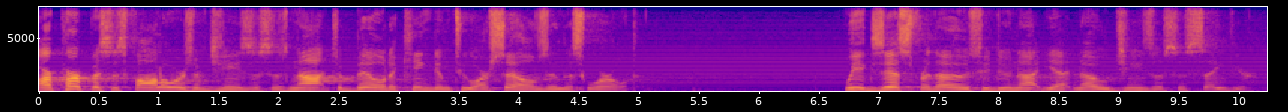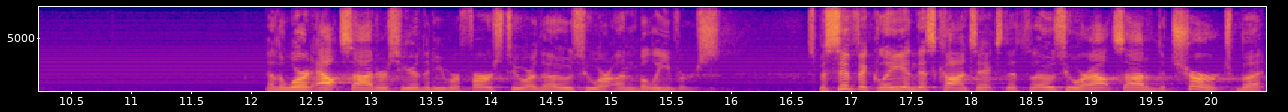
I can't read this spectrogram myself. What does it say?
Our purpose as followers of Jesus is not to build a kingdom to ourselves in this world. We exist for those who do not yet know Jesus as Savior. Now, the word outsiders here that he refers to are those who are unbelievers. Specifically, in this context, it's those who are outside of the church, but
